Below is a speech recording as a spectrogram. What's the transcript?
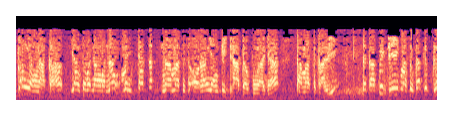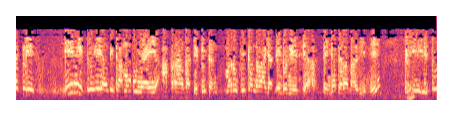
bank yang nakal, yang sewenang-wenang mencatat nama seseorang yang tidak ada hubungannya sama sekali, tetapi dimasukkan ke blacklist. Ini BI yang tidak mempunyai perangkat itu dan merugikan rakyat Indonesia. Sehingga dalam hal ini, BI itu...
